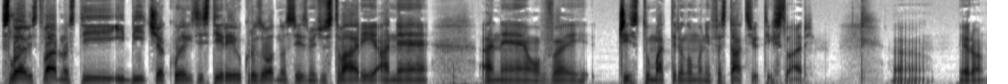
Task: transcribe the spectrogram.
slojevi stvarnosti i bića koje egzistiraju kroz odnose između stvari, a ne, a ne, ovaj, čistu materijalnu manifestaciju tih stvari. Uh, jer ono,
